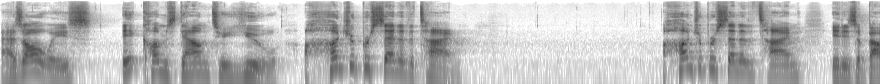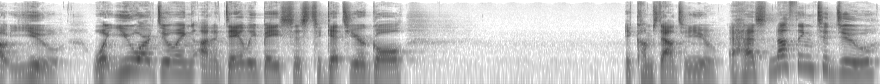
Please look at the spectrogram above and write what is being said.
As always, it comes down to you 100% of the time. 100% of the time, it is about you what you are doing on a daily basis to get to your goal, it comes down to you. It has nothing to do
